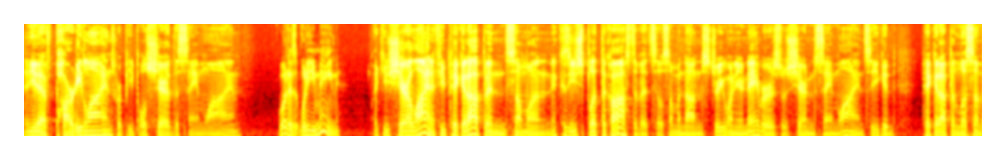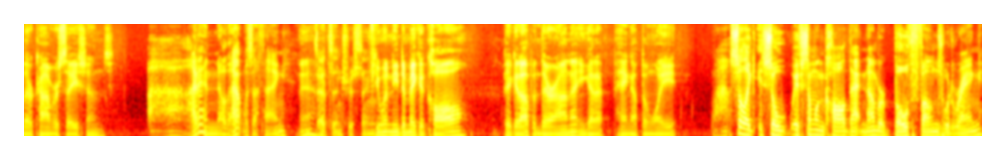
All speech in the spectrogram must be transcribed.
And you'd have party lines where people shared the same line. What is? What do you mean? Like you share a line if you pick it up and someone because you split the cost of it. So someone down the street, one of your neighbors was sharing the same line, so you could pick it up and listen to their conversations. Ah, I didn't know that was a thing. Yeah. That's interesting. if you wouldn't need to make a call, pick it up and they're on it. You got to hang up and wait. Wow. So like, so if someone called that number, both phones would ring.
